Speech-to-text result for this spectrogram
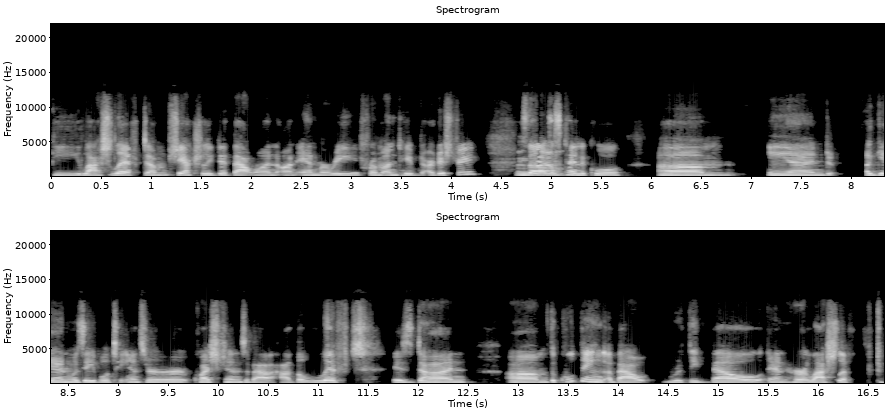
the lash lift. Um, she actually did that one on Anne Marie from Untaped Artistry. So yeah. that was kind of cool. Um, and again, was able to answer questions about how the lift is done. Um, the cool thing about Ruthie Belle and her lash lift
